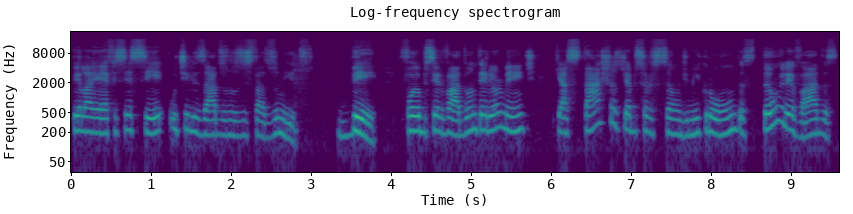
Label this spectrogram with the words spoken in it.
pela FCC utilizados nos Estados Unidos. B. Foi observado anteriormente que as taxas de absorção de microondas tão elevadas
